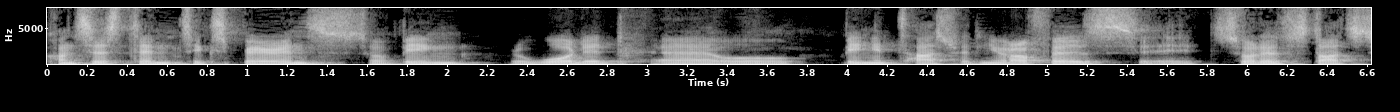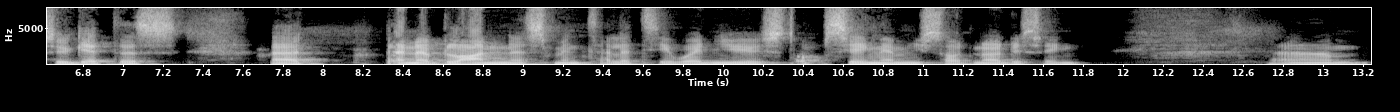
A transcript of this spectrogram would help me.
consistent experience of being rewarded uh, or being in touch with new offers, it sort of starts to get this uh, banner blindness mentality when you stop seeing them, you start noticing. Um,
